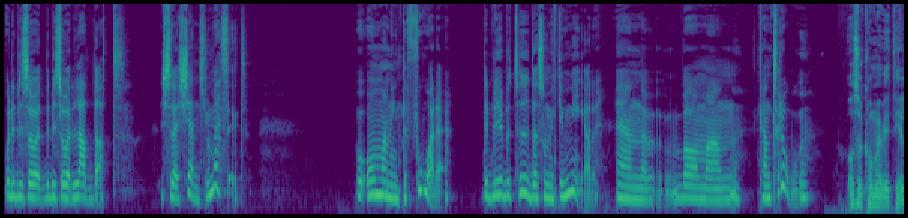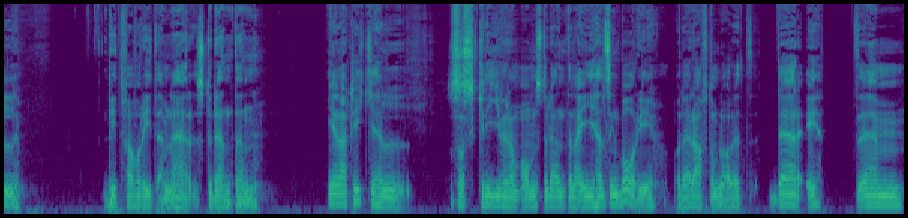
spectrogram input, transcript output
Och det blir så, det blir så laddat. Så här känslomässigt. Och om man inte får det, det blir ju betyda så mycket mer än vad man kan tro. Och så kommer vi till ditt favoritämne här, studenten. I en artikel så skriver de om studenterna i Helsingborg, och det är Aftonbladet, där ett um,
